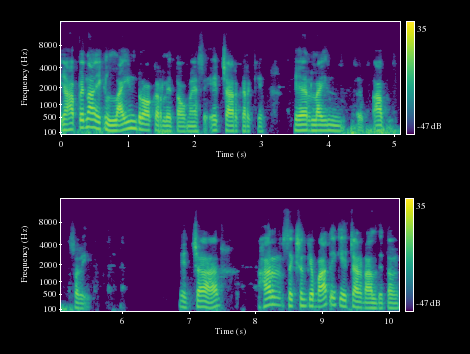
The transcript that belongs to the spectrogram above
यहाँ पे ना एक लाइन ड्रॉ कर लेता हूँ मैं ऐसे एच आर करके। हेयर लाइन आप सॉरी एच आर हर सेक्शन के बाद एक एच आर डाल देता हूँ।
